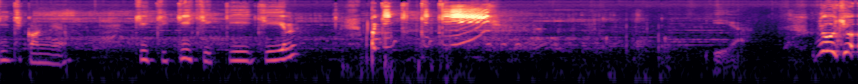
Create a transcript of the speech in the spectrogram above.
Кити ко мне. Кити, Кити, Кити. Я...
